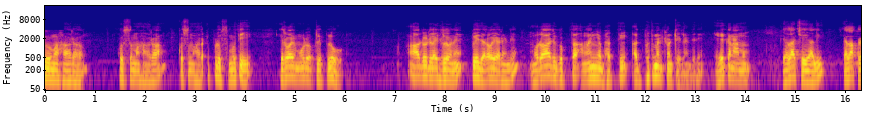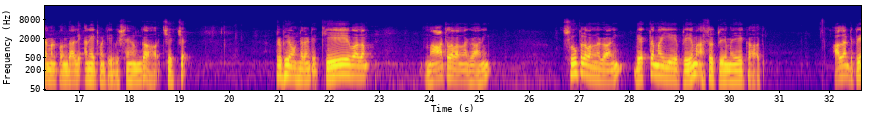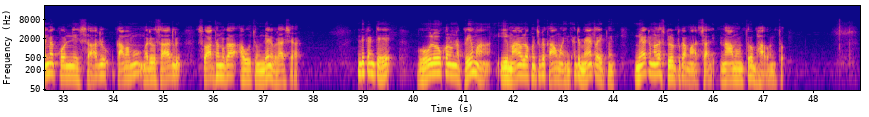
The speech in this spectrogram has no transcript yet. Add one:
కుసుమహార కుసుమహార కుసుమహార. ఇప్పుడు స్మృతి ఇరవై మూడో క్లిప్లో ఆరు లైఫ్లోనే పేజ్ అరవై ఆరు అండి. మురారి గుప్త అనన్య భక్తి అద్భుతమైనటువంటి ఇలాంటి ఇది. ఏకనామం ఎలా చేయాలి ఎలా ప్రేమను పొందాలి అనేటువంటి విషయంగా చర్చ. ప్రభు ఏమంటున్నారంటే కేవలం మాటల వలన కానీ చూపుల వలన కానీ వ్యక్తమయ్యే ప్రేమ అసలు ప్రేమయే కాదు. అలాంటి ప్రేమ కొన్నిసార్లు కామము మరొకసార్లు స్వార్థముగా అవుతుంది అని వ్రాశారు. ఎందుకంటే గోలోకంలో ఉన్న ప్రేమ ఈ మానవలోకం నుంచి కామమైంది. అంటే మ్యాటర్ అయిపోయింది. మ్యాటర్ మళ్ళీ స్పిరిట్గా మార్చాలి నామంతో భావంతో.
